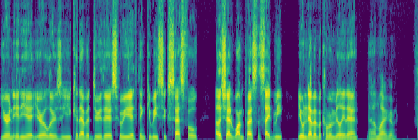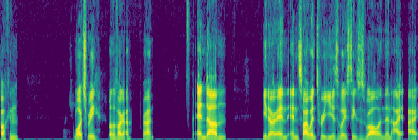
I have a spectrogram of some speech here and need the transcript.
you're an idiot, you're a loser, you can never do this, who you think can be successful. At least I had one person say to me, you'll never become a millionaire. And I'm like, "Oh, fucking watch me, motherfucker, right? And um, you know, and and so I went through years of these things as well, and then I I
